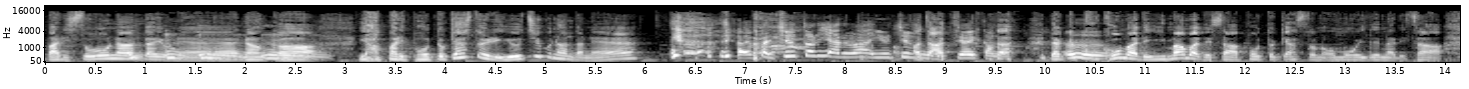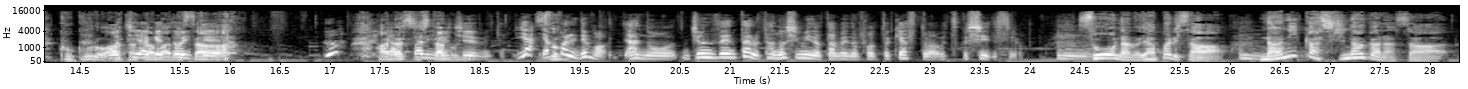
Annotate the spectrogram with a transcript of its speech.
ぱりそうなんだよね、なんか、やっぱりポッドキャストより YouTube なんだねじゃあやっぱりチュートリアルは YouTube の方が強いかも。だからここまで今までさ、ポッドキャストの思い出なりさ心温持ち上げといて。まるさやっ話ぱりしたのに。YouTube みたいいややっぱりでもあの純然たる楽しみのためのポッドキャストは美しいですよそう。なのやっぱりさ、何かしながらさ聞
